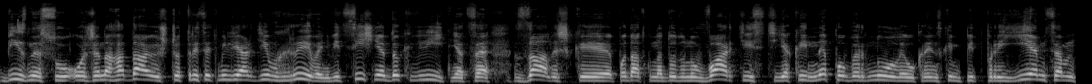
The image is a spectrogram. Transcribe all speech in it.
бізнесу. Отже, нагадаю, що 30 мільярдів гривень від січня до квітня це залишки податку на додану вартість, який не повернули українським підприємцям.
